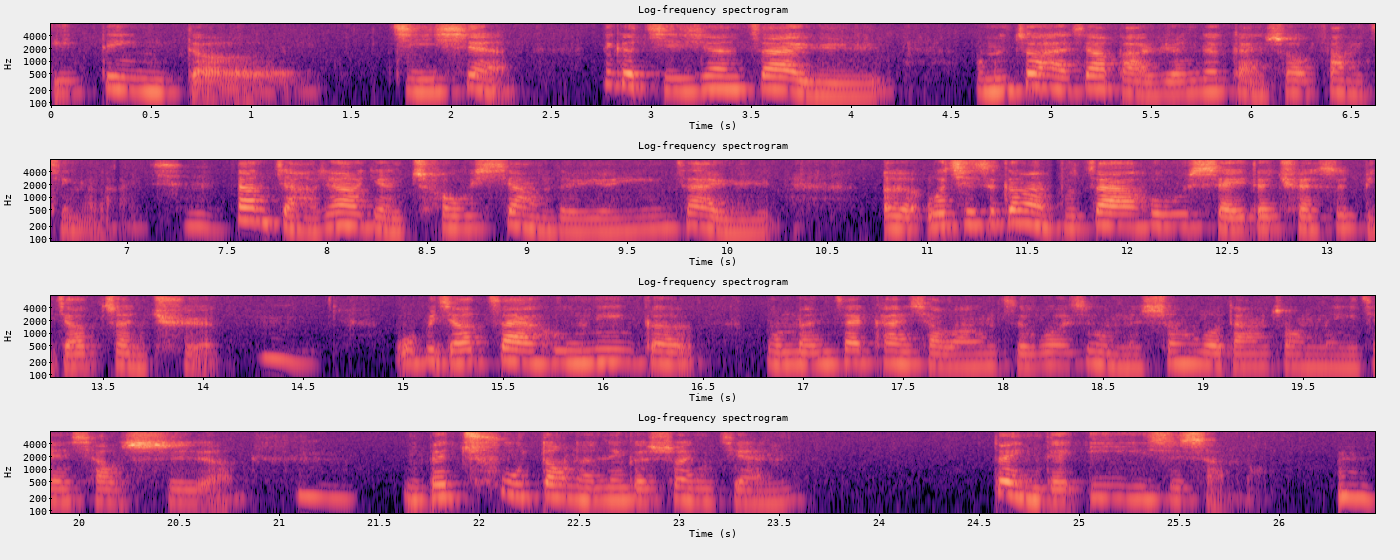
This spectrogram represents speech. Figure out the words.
一定的极限。那个极限在于，我们最后还是要把人的感受放进来。是这样讲好像有点抽象的原因在于，呃，我其实根本不在乎谁的诠释比较正确。嗯我比较在乎那个我们在看《小王子》或者是我们生活当中每一件小事啊，嗯你被触动的那个瞬间，对你的意义是什么？嗯，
